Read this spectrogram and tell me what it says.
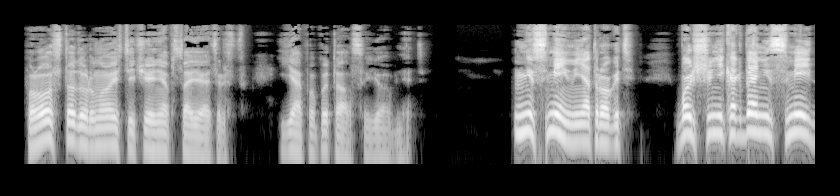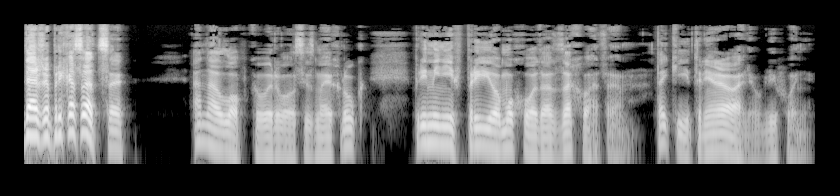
Просто дурное стечение обстоятельств. Я попытался ее обнять. — Не смей меня трогать! Больше никогда не смей даже прикасаться! Она ловко вырвалась из моих рук применив прием ухода от захвата. Такие тренировали в Грифоне.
